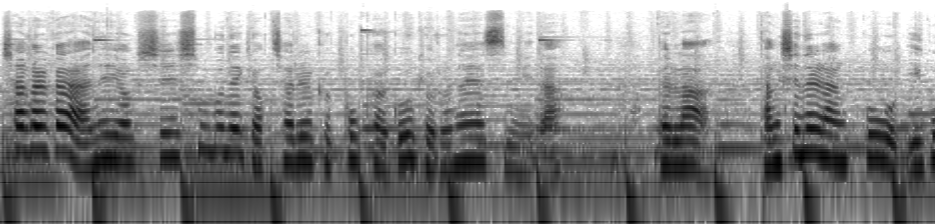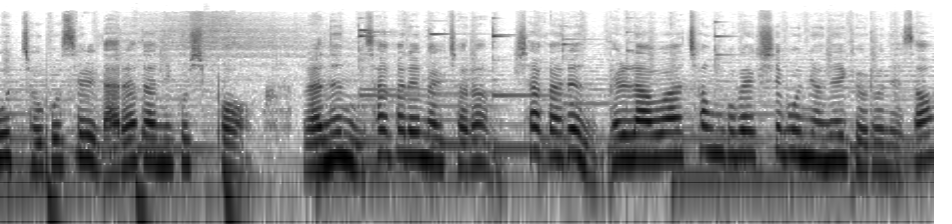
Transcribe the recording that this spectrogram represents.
샤갈과 아내 역시 신분의 격차를 극복하고 결혼하였습니다. 벨라, 당신을 안고 이곳저곳을 날아다니고 싶어 라는 샤갈의 말처럼 샤갈은 벨라와 1915년에 결혼해서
